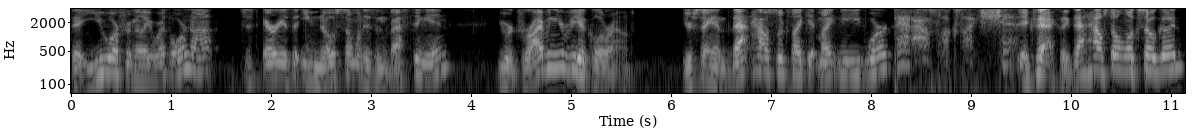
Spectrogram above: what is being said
that you are familiar with or not, just areas that you know someone is investing in. You are driving your vehicle around. You're saying that house looks like it might need work. That house looks like shit. Exactly. That house don't look so good.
